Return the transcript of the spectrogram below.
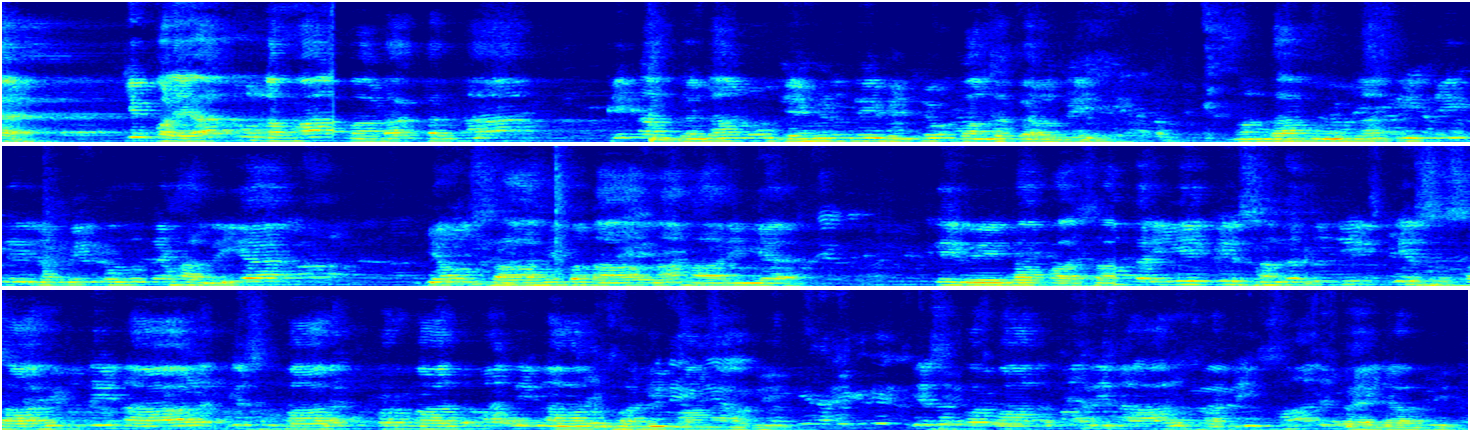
ਕਿ ਭਲਿਆ ਤੂੰ ਲੰਮਾ ਮਾੜਾ ਕਰਨਾ, ਇਹਨਾਂ ਗੱਲਾਂ ਨੂੰ ਜਹਿਣ ਦੇ ਵਿੱਚੋਂ ਬੰਦ ਕਰ ਦੇ। ਮੰਦਾ ਮੂਲ ਨਾ ਕੀਚਈ ਦੇ ਲੰਮੀ ਨਜ਼ਰ ਨਿਹਾਲੀ ਹੈ ਜਿਉ ਸਾਹਿਬ ਨਾਲ ਨਾ ਹਾਰੀ ਹੈ ਕਿ ਵੇਖਾ ਪਾਸਾ ਕਰੀਏ ਕਿ ਸੰਗਤ ਜੀ, ਇਸ ਸਾਹਿਬ ਦੇ ਨਾਲ, ਇਸ ਮਾਲਕ ਪਰਮਾਤਮਾ ਦੇ ਨਾਲ ਸਾਡੀ ਬਾਣ ਆਵੇ। ਇਸ ਪਰਮਾਤਮਾ ਦੇ ਨਾਲ ਸਾਡੀ ਸਾਂਝ ਪੈ ਜਾਵੇ।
